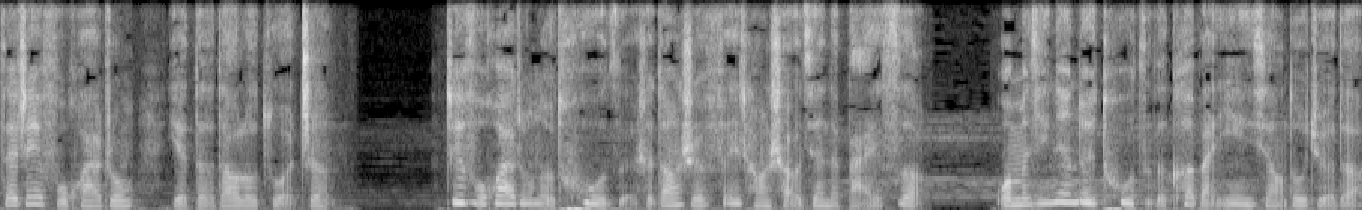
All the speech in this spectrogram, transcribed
在这幅画中也得到了佐证。这幅画中的兔子是当时非常少见的白色，我们今天对兔子的刻板印象都觉得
